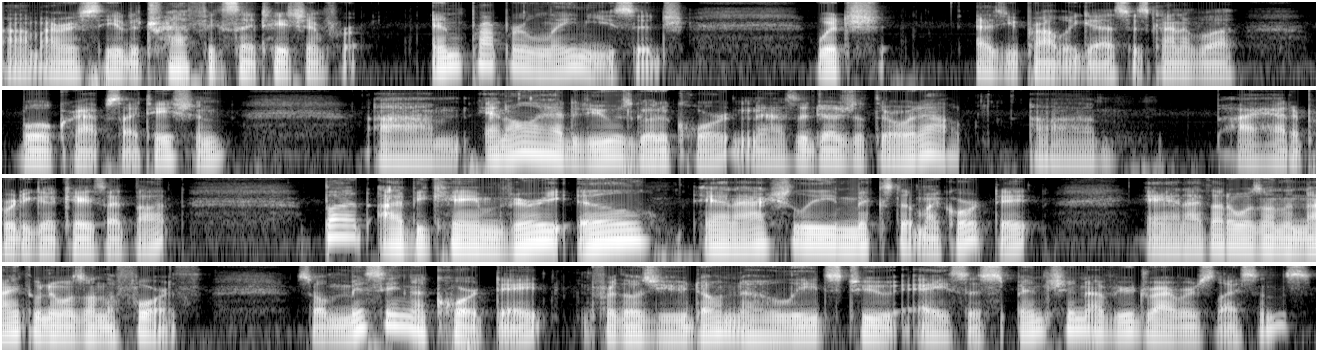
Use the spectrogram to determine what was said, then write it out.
um, I received a traffic citation for improper lane usage, which, as you probably guess, is kind of a bullcrap citation. Um, and all I had to do was go to court and ask the judge to throw it out. Um, I had a pretty good case, I thought. But I became very ill and I actually mixed up my court date. And I thought it was on the 9th when it was on the 4th. So, missing a court date, for those of you who don't know, leads to a suspension of your driver's license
